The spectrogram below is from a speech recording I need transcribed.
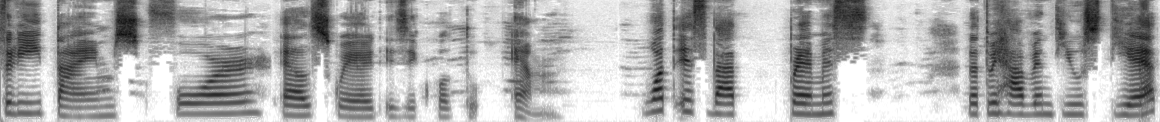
3 times 4L squared is equal to M. What is that premise that we haven't used yet?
